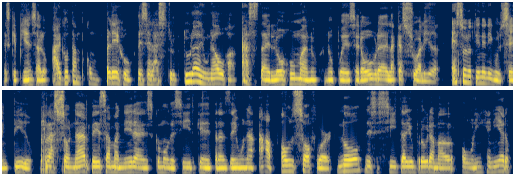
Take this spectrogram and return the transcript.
Es que piénsalo, algo tan complejo desde la estructura de una hoja hasta el ojo humano no puede ser obra de la casualidad. Eso no tiene ningún sentido. Razonar de esa manera es como decir que detrás de una app o un software no necesita de un programador o un ingeniero.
